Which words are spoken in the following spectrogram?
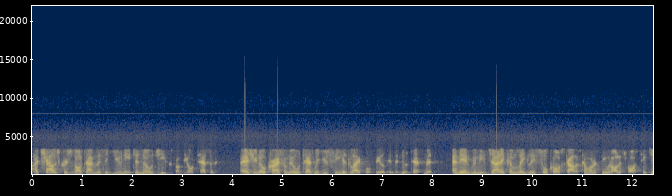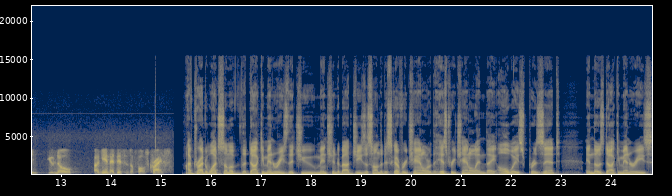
I challenge Christians all the time. Listen, you need to know Jesus from the Old Testament. As you know Christ from the Old Testament, you see his life fulfilled in the New Testament. And then when these Johnny come lately, so-called scholars come on the scene with all this false teaching, you know, again, that this is a false Christ. I've tried to watch some of the documentaries that you mentioned about Jesus on the Discovery Channel or the History Channel, and they always present in those documentaries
